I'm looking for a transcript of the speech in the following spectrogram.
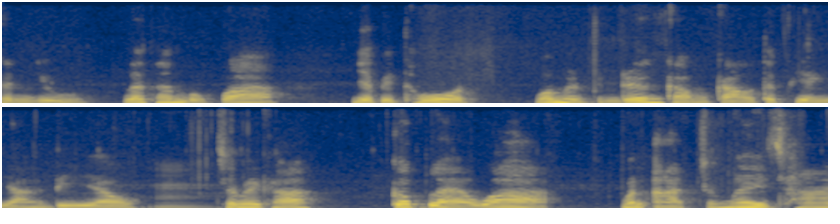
กันอยู่ แล้วท่านบอกว่า อย่าไปโทษว่ามันเป็นเรื่องกรรมเก่าแต่เพียงอย่างเดียวอืมใช่ไหมคะ ก็แปลว่ามันอาจจะไม่ใช่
